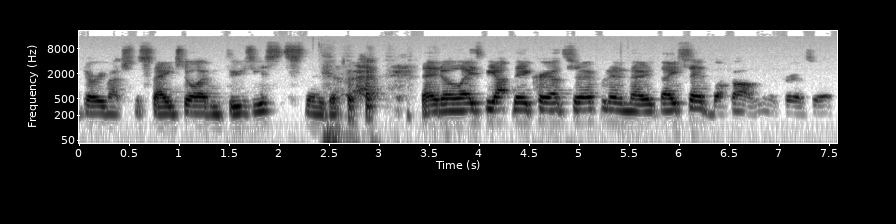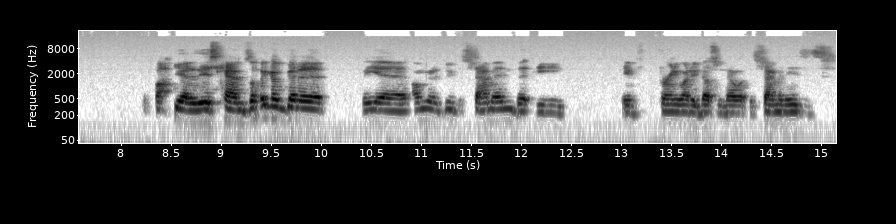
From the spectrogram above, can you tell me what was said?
very much the stage dive enthusiasts. They'd, they'd always be up there crowd surfing, and they, they said like, "Oh, I'm going to crowd surf the fuck out of this." Cam's like, "I'm going to be, uh, I'm going to do the salmon." But he, if for anyone who doesn't know what the salmon is,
